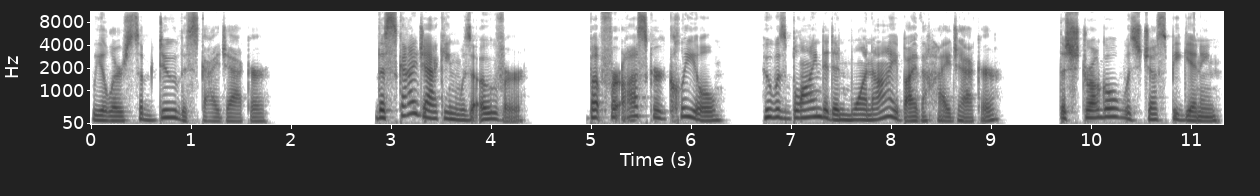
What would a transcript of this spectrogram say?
Wheeler subdue the skyjacker. The skyjacking was over, but for Oscar Cleel, who was blinded in one eye by the hijacker, the struggle was just beginning.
